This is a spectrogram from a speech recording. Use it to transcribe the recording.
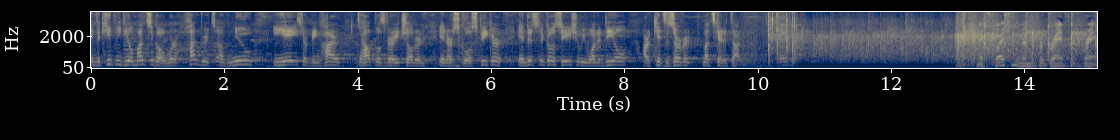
in the CUPE deal months ago, where hundreds of new EAs are being hired to help those very children in our schools. Speaker, in this negotiation, we want a deal. Our kids deserve it. Let's get it done. Next question, the member for Brantford Brant.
